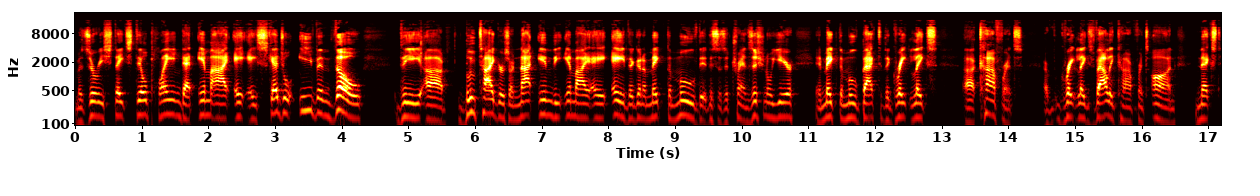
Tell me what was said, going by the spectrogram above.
Missouri State, still playing that MIAA schedule, even though the uh, Blue Tigers are not in the MIAA. They're going to make the move. This is a transitional year, and make the move back to the Great Lakes uh, Conference, uh, Great Lakes Valley Conference on next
